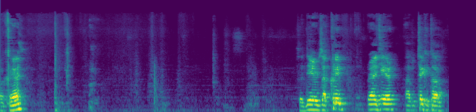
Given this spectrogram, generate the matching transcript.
Okay. So there is a clip right here. I have to take it off.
